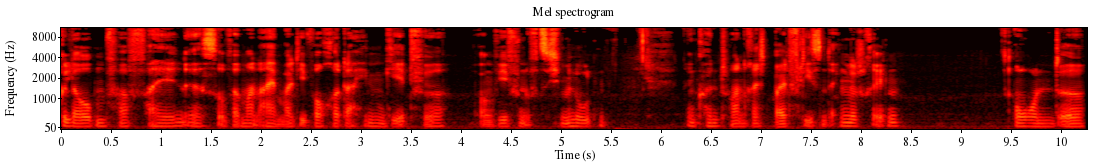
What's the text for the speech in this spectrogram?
Glauben verfallen ist, so wenn man einmal die Woche dahin geht für irgendwie 50 Minuten, dann könnte man recht bald fließend Englisch reden. Und äh,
